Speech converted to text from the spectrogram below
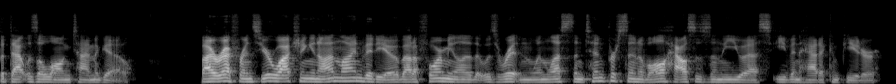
but that was a long time ago. By reference, you're watching an online video about a formula that was written when less than 10% of all houses in the US even had a computer.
